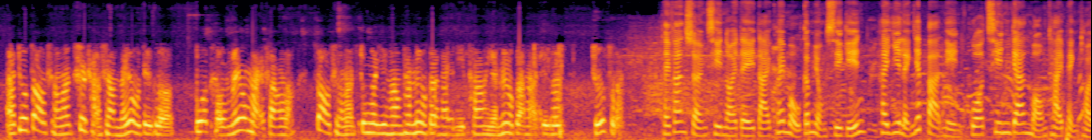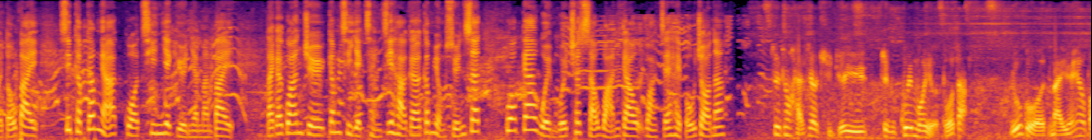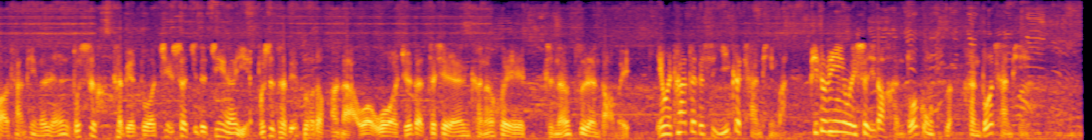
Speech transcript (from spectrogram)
啊，就造成了市场上没有这个多头，没有买方了，造成了中国银行它没有办法移仓，也没有办法这个止损。睇翻上次內地大規模金融事件，係二零一八年過千間網貸平台倒閉，涉及金額過千億元人民幣。大家關注今次疫情之下嘅金融損失，國家會唔會出手挽救或者係補助呢？最終還是要取決於這個規模有多大。如果買原油寶產品的人不是特別多，金涉及的金額也不是特別多的話呢，我我覺得這些人可能會只能自認倒霉，因為他這個是一個產品嘛。P to P 因为涉及到很多公司、很多产品。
